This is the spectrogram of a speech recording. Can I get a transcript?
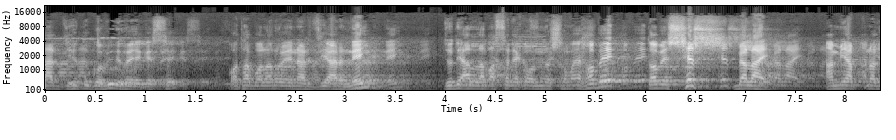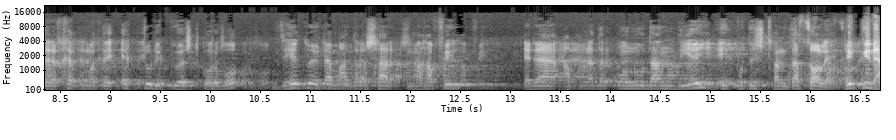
রাত যেহেতু গভীর হয়ে গেছে, কথা বলারও এনার্জি আর নেই। যদি আল্লাহ বাসাটাকে অন্য সময় হবে, তবে শেষ বেলায় আমি আপনাদের খেদমতে একটু রিকোয়েস্ট করব। যেহেতু এটা মাদ্রাসার মাহফিল, এটা আপনাদের অনুদান দিয়েই এই প্রতিষ্ঠানটা চলে। ঠিক কিনা?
